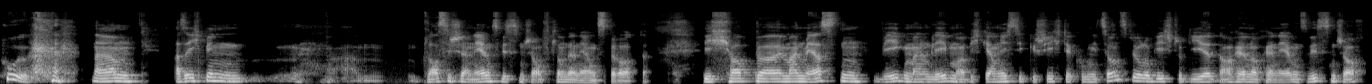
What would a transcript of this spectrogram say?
Puh. ähm, also ich bin ähm, klassischer Ernährungswissenschaftler und Ernährungsberater. Ich habe äh, in meinem ersten Weg in meinem Leben habe ich Germanistik, Geschichte, Kognitionsbiologie studiert, nachher noch Ernährungswissenschaft.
